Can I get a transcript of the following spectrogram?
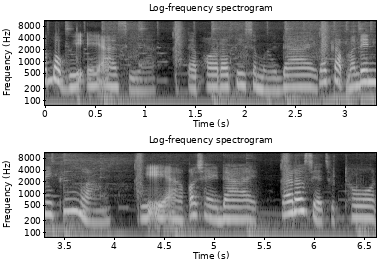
ระบบ VAR เสีย แต่พอเราตีเสมอได้และกลับมาเล่นในครึ่งหลัง VAR ก็ใช้ได้ และเราเสียจุดโทษ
